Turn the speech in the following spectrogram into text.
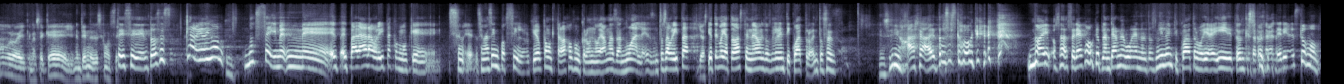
seguro y que no sé qué. Y me entiendes, es como que. Sí, sí, entonces, claro, yo digo, no sé, y me, me- el, el parar ahorita como que se, me- se me hace imposible, porque yo como que trabajo con cronogramas anuales, entonces ahorita yo tengo ya todo hasta enero del 2024, entonces, ¿En serio? ajá, entonces como que no hay, o sea, sería como que plantearme, bueno, el 2024 voy a ir y tengo que cerrar la galería, es como,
